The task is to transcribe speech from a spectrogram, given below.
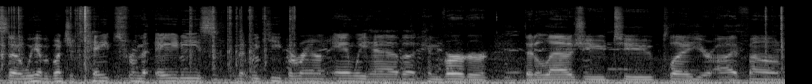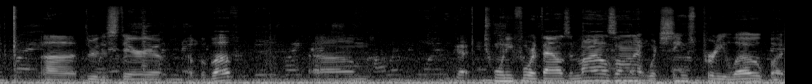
so we have a bunch of tapes from the 80s that we keep around and we have a converter that allows you to play your iPhone uh, through the stereo up above. Um, got 24,000 miles on it, which seems pretty low, but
